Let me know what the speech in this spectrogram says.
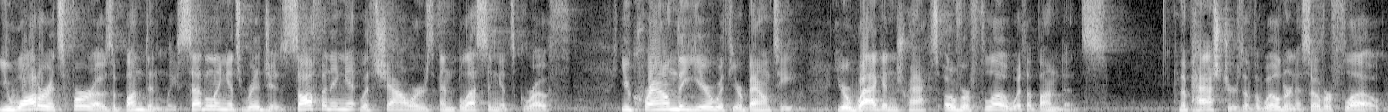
You water its furrows abundantly, settling its ridges, softening it with showers, and blessing its growth. You crown the year with your bounty. Your wagon tracks overflow with abundance. The pastures of the wilderness overflow.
